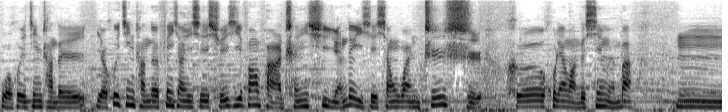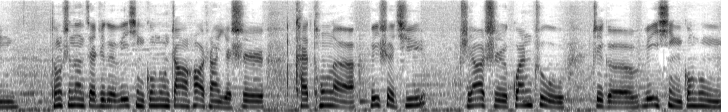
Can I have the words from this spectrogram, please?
我会经常的也会经常的分享一些学习方法、程序员的一些相关知识和互联网的新闻吧，嗯。同时呢，在这个微信公众账号上也是开通了微社区，只要是关注这个微信公众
